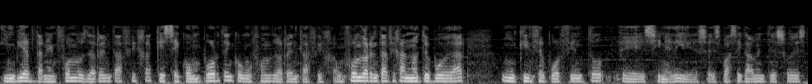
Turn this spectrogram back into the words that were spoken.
inviertan en fondos de renta fija que se comporten como fondos de renta fija. Un fondo de renta fija no te puede dar un 15% eh, sin EDI. Es, básicamente eso es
